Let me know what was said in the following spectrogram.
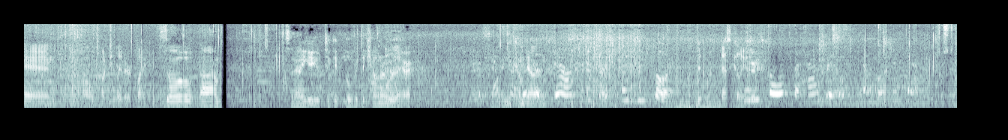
and I'll talk to you later. Bye. So, um, So now you get your ticket over at the counter over there, and then you come down Down to the first basement floor. the escalator. Please hold the handrail and watch your step.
